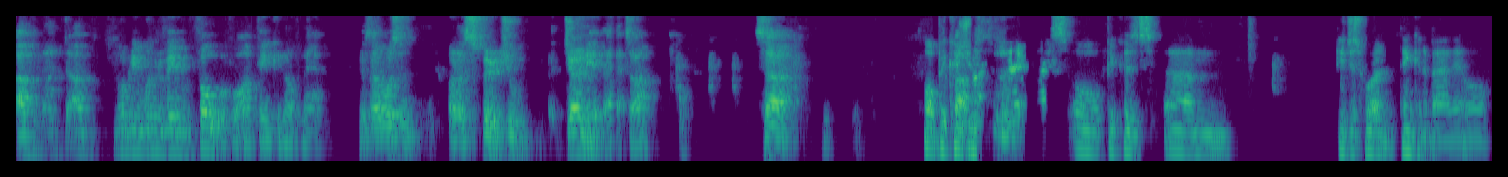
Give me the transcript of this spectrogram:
I, I, I probably wouldn't have even thought of what I'm thinking of now because I wasn't on a spiritual journey at that time. So, What, because you or because um, you just weren't thinking about it? Or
